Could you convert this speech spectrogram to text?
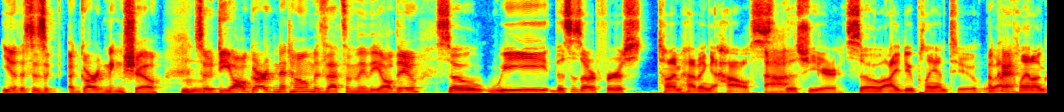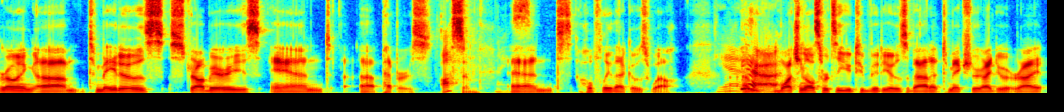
you know, this is a, a gardening show. Mm-hmm. So do y'all garden at home? Is that something that y'all do? So we this is our first time having a house Ah. this year. So I do plan to. Well, I plan on growing um, tomatoes, strawberries, and uh, peppers, Awesome. Nice. and hopefully that goes well. Yeah. Yeah. I'm watching all sorts of YouTube videos about it to make sure I do it right.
